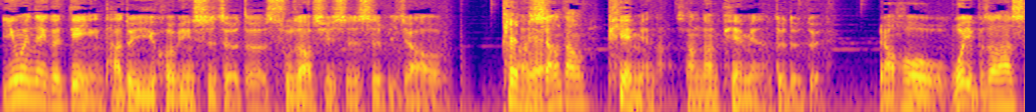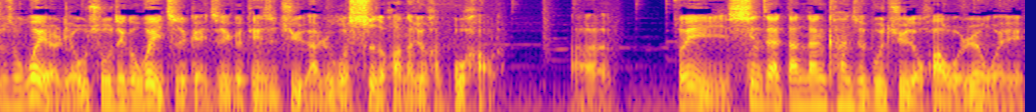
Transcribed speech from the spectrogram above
因为那个电影，它对于和平使者的塑造其实是比较片面，相当片面的，相当片面的。对对对。然后我也不知道他是不是为了留出这个位置给这个电视剧啊？如果是的话，那就很不好了。呃，所以现在单单看这部剧的话，我认为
